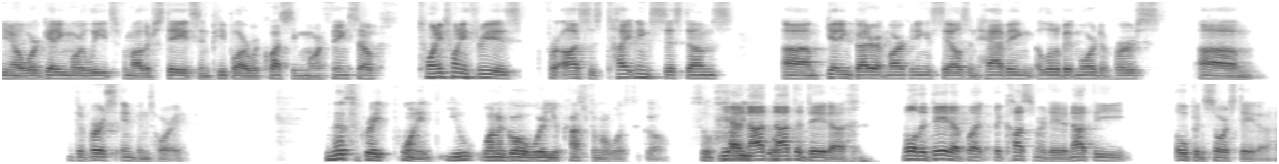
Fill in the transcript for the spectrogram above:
you know we're getting more leads from other states and people are requesting more things. So 2023 is for us is tightening systems um, getting better at marketing and sales and having a little bit more diverse um, diverse inventory. And that's a great point. You want to go where your customer wants to go. So yeah not not the data. Well the data but the customer data not the open source data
